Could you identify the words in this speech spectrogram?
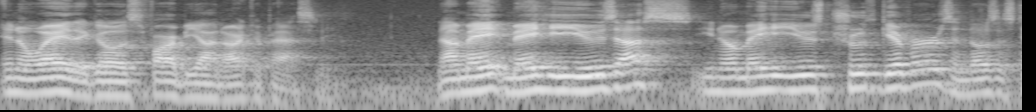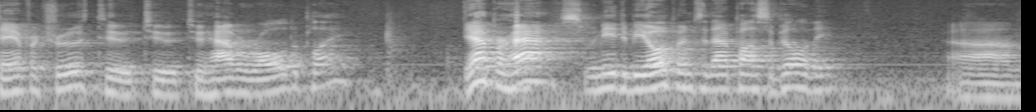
in a way that goes far beyond our capacity. Now, may, may he use us, you know, may he use truth givers and those that stand for truth to, to, to have a role to play? Yeah, perhaps. We need to be open to that possibility. Um,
